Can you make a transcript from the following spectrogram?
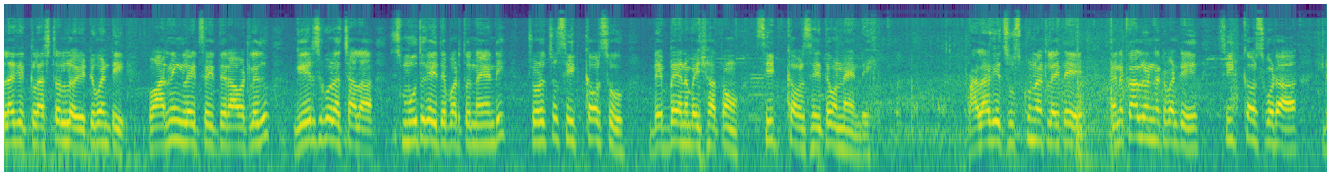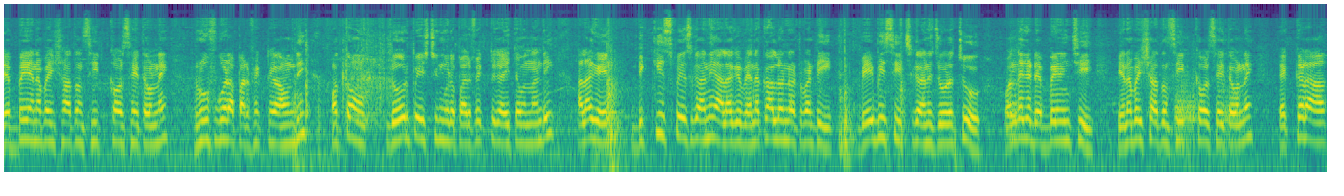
అలాగే క్లస్టర్లో ఎటువంటి వార్నింగ్ లైట్స్ అయితే రావట్లేదు. గేర్స్ కూడా చాలా స్మూత్గా అయితే పడుతున్నాయండి. చూడొచ్చు సీట్ కవర్స్ డెబ్బై ఎనభై శాతం సీట్ కవర్స్ అయితే ఉన్నాయండి. అలాగే చూసుకున్నట్లయితే వెనకాల ఉన్నటువంటి సీట్ కవర్స్ కూడా డెబ్బై ఎనభై శాతం సీట్ కవర్స్ అయితే ఉన్నాయి. రూఫ్ కూడా పర్ఫెక్ట్గా ఉంది. మొత్తం డోర్ పేస్టింగ్ కూడా పర్ఫెక్ట్గా అయితే ఉందండి. అలాగే డిక్కీ స్పేస్ కానీ అలాగే వెనకాల ఉన్నటువంటి బేబీ సీట్స్ కానీ చూడొచ్చు. వందకి డెబ్బై నుంచి ఎనభై శాతం సీట్ కవర్స్ అయితే ఉన్నాయి. ఎక్కడ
